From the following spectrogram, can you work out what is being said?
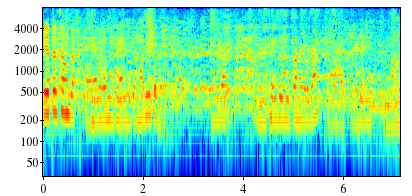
येतं चांगलं. हे बघा मिठाईचं दुकान. माझं येतं का हे बघा. मिठाईचं दुकान आहे बघा पेढे लाडू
